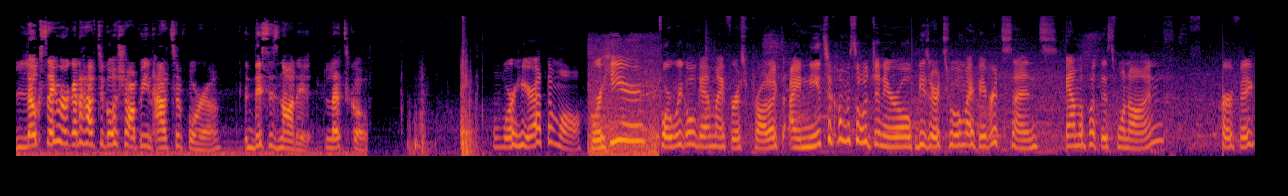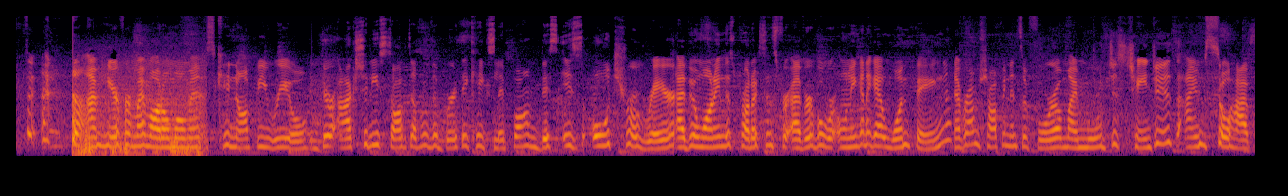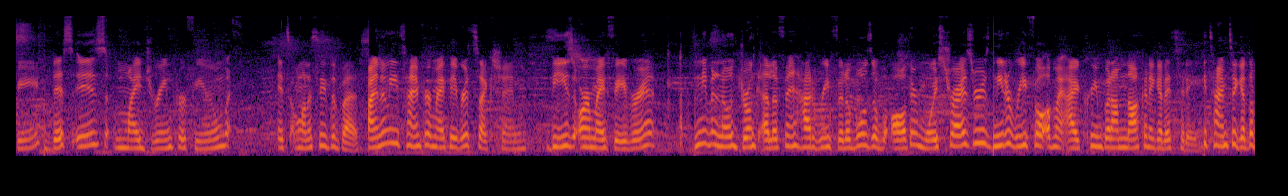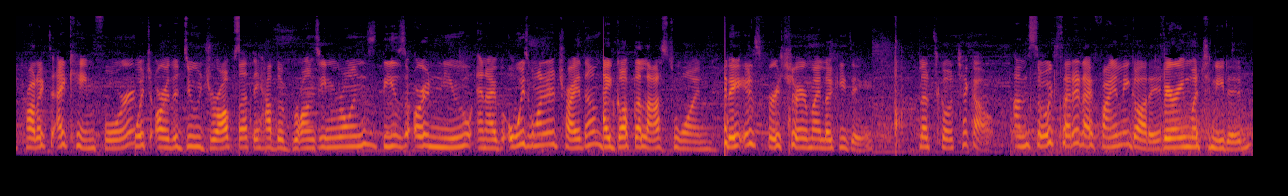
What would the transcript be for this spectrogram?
Looks like we're gonna have to go shopping at Sephora. This is not it. Let's go. We're here at the mall. We're here. Before we go get my first product, I need to come to Janeiro. These are two of my favorite scents. I'm gonna put this one on. Perfect. I'm here for my model moment. This cannot be real. They're actually stocked up with the birthday cakes lip balm. This is ultra rare. I've been wanting this product since forever, but we're only gonna get one thing. Whenever I'm shopping in Sephora, my mood just changes. I'm so happy. This is my dream perfume. It's honestly the best. Finally, time for my favorite section. These are my favorite. I didn't even know Drunk Elephant had refillables of all their moisturizers. Need a refill of my eye cream, but I'm not gonna get it today. Time to get the product I came for, which are the Dew Drops. That They have the bronzing ones. These are new, and I've always wanted to try them. I got the last one. Today is for sure my lucky day. Let's go check out. I'm so excited I finally got it. Very much needed.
